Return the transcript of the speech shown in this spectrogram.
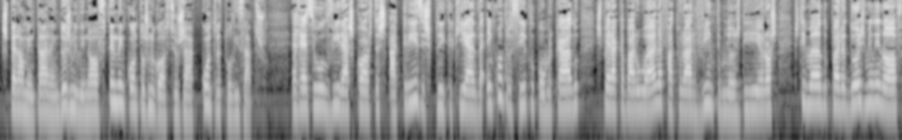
espera aumentar em 2009, tendo em conta os negócios já contratualizados. A Resul vira as costas à crise, explica que anda em contraciclo com o mercado, espera acabar o ano a faturar 20 milhões de euros, estimando para 2009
